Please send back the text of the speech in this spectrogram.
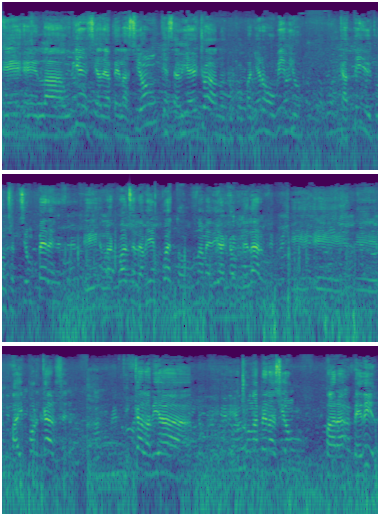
eh, eh, la audiencia de apelación que se había hecho a nuestros compañeros Ovidio Castillo y Concepción Pérez, en la cual se le había impuesto una medida cautelar, país por cárcel, el fiscal había hecho una apelación para pedir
